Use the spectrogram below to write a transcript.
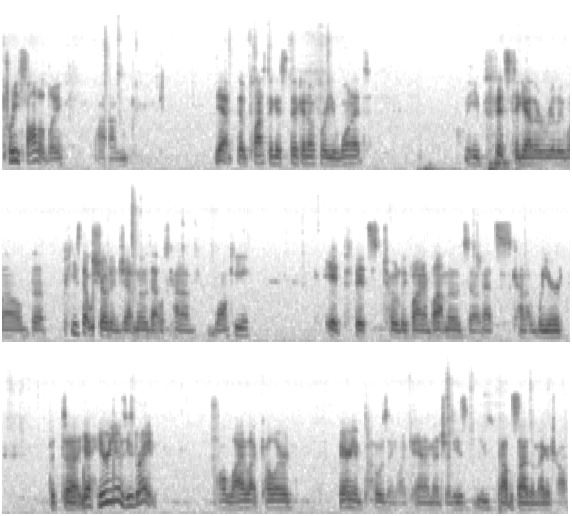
pretty solidly. Um, yeah, the plastic is thick enough where you want it. He fits together really well. The piece that we showed in jet mode that was kind of wonky, it fits totally fine in bot mode, so that's kind of weird. But uh, yeah, here he is. He's great. All lilac colored, very imposing. Like Anna mentioned, he's, he's about the size of Megatron.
